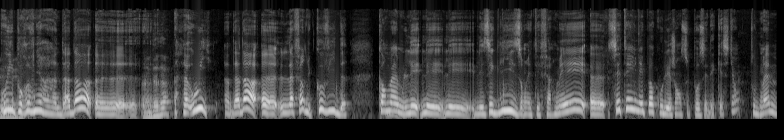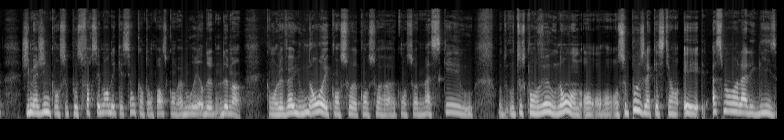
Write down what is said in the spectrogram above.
Oui, pour revenir à un dada. Euh, un dada? Oui, un dada. Euh, l'affaire du Covid quand même, les, les, églises ont été fermées. Euh, c'était une époque où les gens se posaient des questions, tout de même. J'imagine qu'on se pose forcément des questions quand on pense qu'on va mourir demain, qu'on le veuille ou non, et qu'on soit, qu'on soit, qu'on soit masqué ou, tout ce qu'on veut ou non, on, se pose la question. Et à ce moment-là, l'Église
